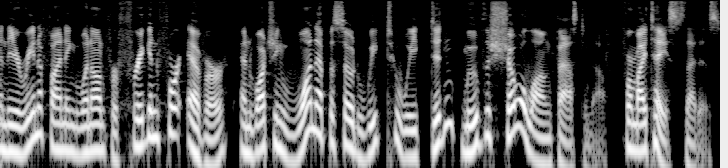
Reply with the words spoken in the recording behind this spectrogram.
And the arena finding went on for friggin' forever, and watching one episode week to week didn't move the show along fast enough. For my tastes, that is.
